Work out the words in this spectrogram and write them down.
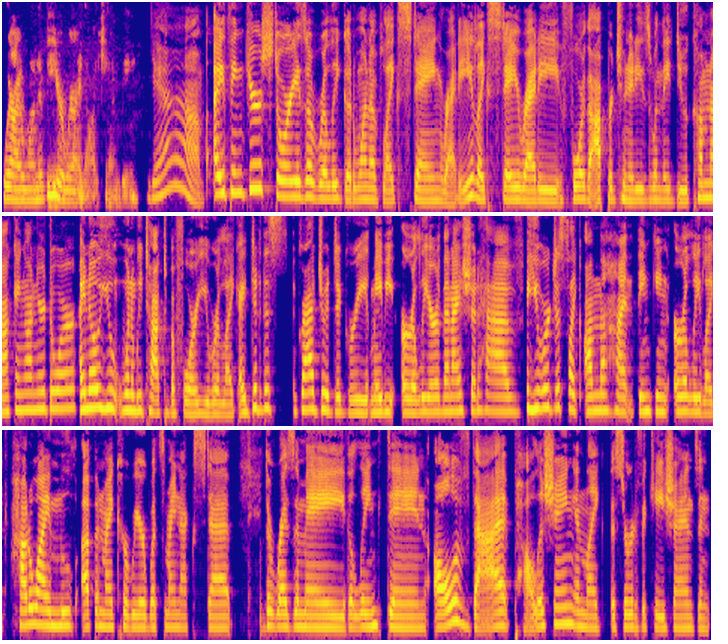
where I want to be or where I know I can be. Yeah. I think your story is a really good one of like staying ready, like stay ready for the opportunities when they do come knocking on your door. I know you, when we talked before, you were like, I did this graduate degree maybe earlier than I should have. You were just like on the hunt thinking early, like, how do I move up in my career? What's my next step? The resume, the LinkedIn, all of that polishing and like the certifications and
